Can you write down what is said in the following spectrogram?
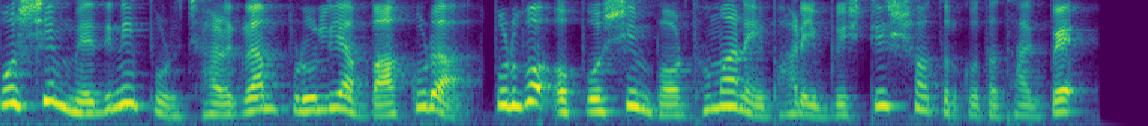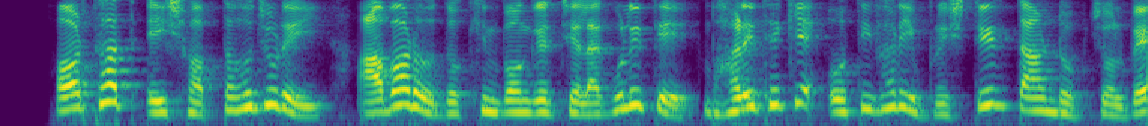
পশ্চিম মেদিনীপুর, ঝাড়গ্রাম, পুরুলিয়া, বাঁকুড়া, পূর্ব ও পশ্চিম বর্ধমানে ভারী বৃষ্টির সতর্কতা থাকবে। অর্থাৎ এই সপ্তাহ জুড়েই আবারও দক্ষিণবঙ্গের জেলাগুলিতে ভারী থেকে অতি ভারী বৃষ্টির তাণ্ডব চলবে।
